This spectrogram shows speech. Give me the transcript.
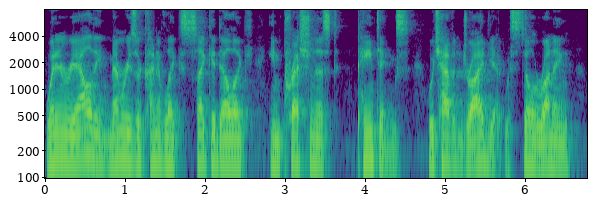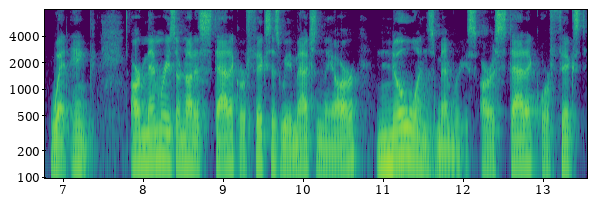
when in reality, memories are kind of like psychedelic, impressionist paintings which haven't dried yet with still running wet ink. Our memories are not as static or fixed as we imagine they are. No one's memories are as static or fixed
